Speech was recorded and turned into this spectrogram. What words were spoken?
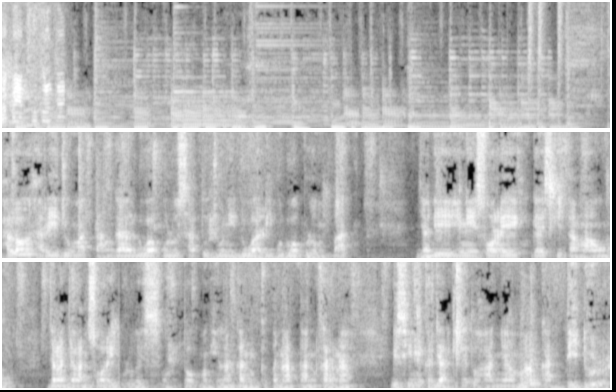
Siapa yang pukul tadi? Halo, hari Jumat tanggal 21 Juni 2024. Jadi ini sore guys, kita mau jalan-jalan sore dulu guys untuk menghilangkan kepenatan karena di sini kerjaan kita itu hanya makan tidur.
